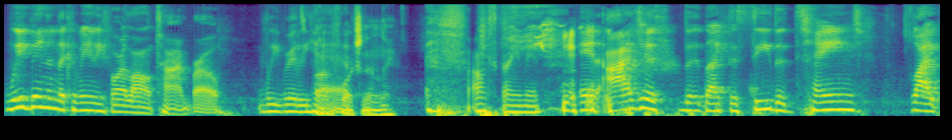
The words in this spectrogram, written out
we've been in the community for a long time, bro. We really have. Unfortunately. I'm screaming. and I just the, like to see the change like,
